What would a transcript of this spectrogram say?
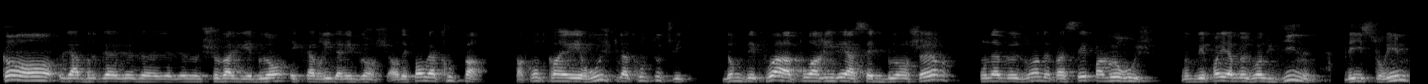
quand le, cheval est blanc et que la bride est blanche. Alors des fois, on ne la trouve pas. Par contre, quand elle est rouge, tu la trouves tout de suite. Donc des fois, pour arriver à cette blancheur, on a besoin de passer par le rouge. Donc des fois, il y a besoin du din, des isurim,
